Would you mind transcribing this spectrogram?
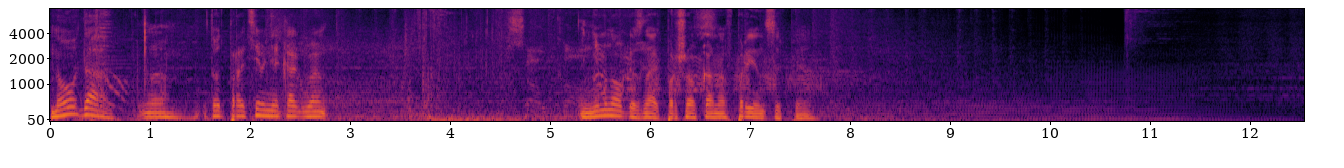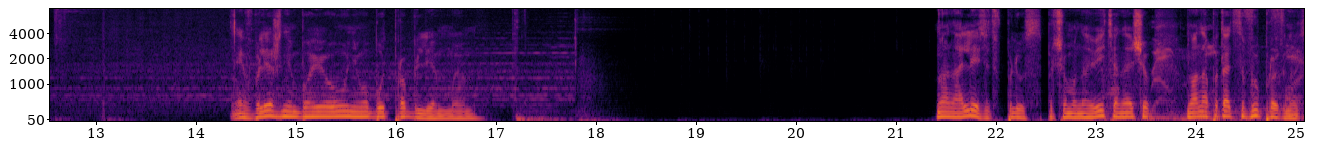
Ну да, э, тот противник как бы немного знает про Шаукана в принципе. И в ближнем бою у него будут проблемы. Но она лезет в плюс. Причем она, видите, она еще... Но она пытается выпрыгнуть.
